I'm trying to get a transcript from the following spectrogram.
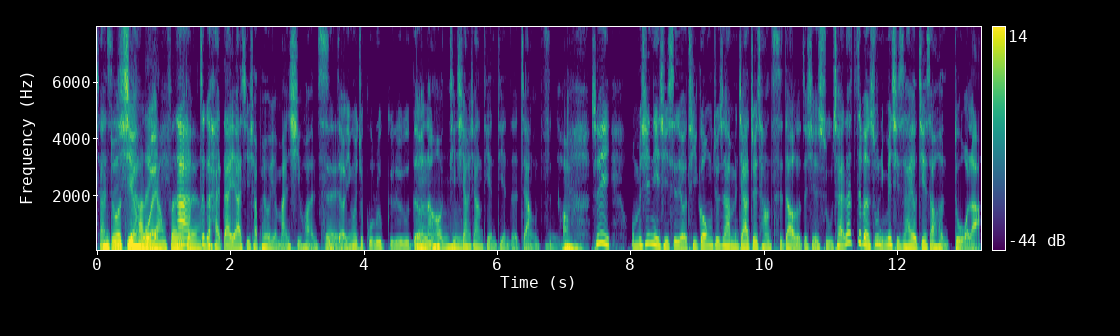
很多其他的养分。那这个海带芽，其实小朋友也蛮喜欢吃的，因为就咕噜咕噜的，然后甜香香甜甜的这样子。好，所以我们。心里其实有提供，就是他们家最常吃到的这些蔬菜。那这本书里面其实还有介绍很多啦，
